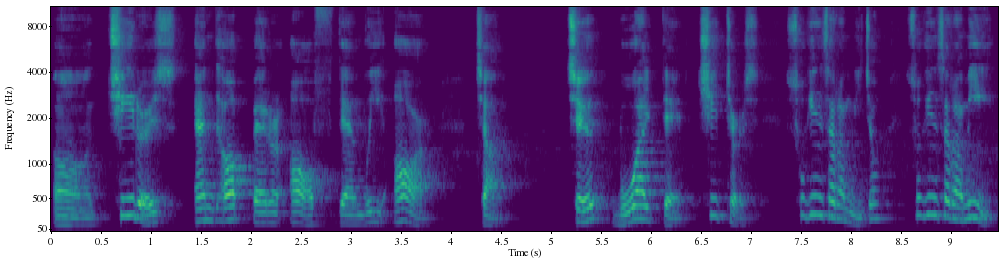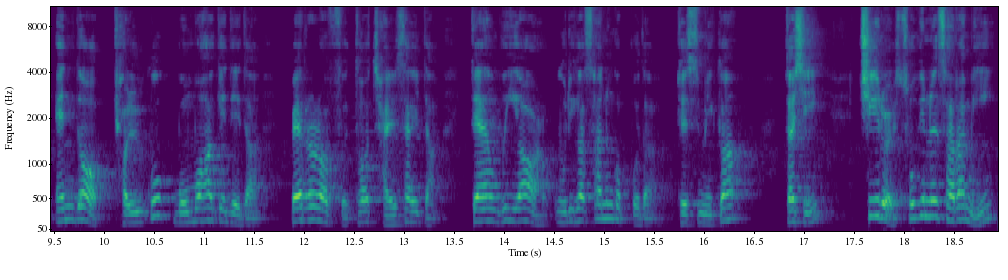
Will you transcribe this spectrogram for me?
어, cheaters end up better off than we are. 자, 즉, 뭐 할 때, cheaters, 속인 사람이죠? 속인 사람이 end up, 결국 뭐뭐 하게 되다, better off, 더 잘 살다, than we are, 우리가 사는 것보다. 됐습니까? 다시, cheater, 속이는 사람이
